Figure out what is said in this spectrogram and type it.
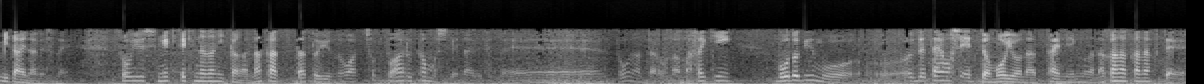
みたいなですね、そういう刺激的な何かがなかったというのはちょっとあるかもしれないですね。どうなんだろうな。まあ、最近、ボードゲームを絶対欲しいって思うようなタイミングがなかなかなくて、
